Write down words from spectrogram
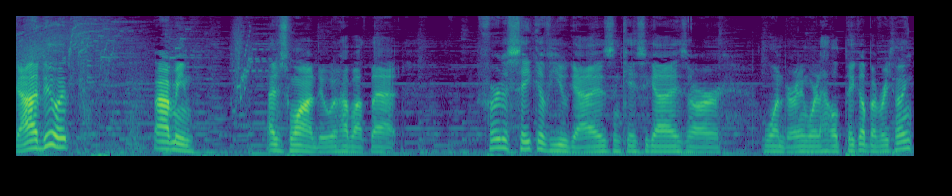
Gotta do it. I mean, I just want to do it. How about that? For the sake of you guys, in case you guys are wondering where the hell to pick up everything,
